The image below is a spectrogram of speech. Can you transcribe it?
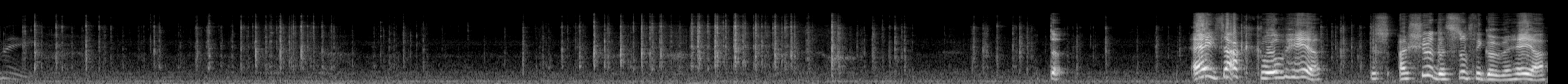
Me. The- Come over here. There's, I'm sure there's something over here.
